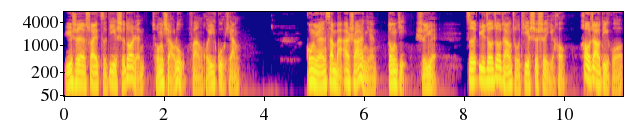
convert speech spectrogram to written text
于是率子弟十多人从小路返回故乡。公元三百二十二年冬季十月，自豫州州长主题逝世以后，后赵帝国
